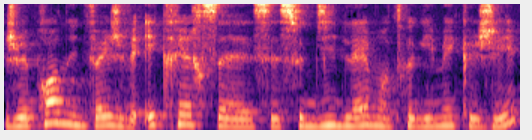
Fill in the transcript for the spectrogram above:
Je vais prendre une feuille, je vais écrire ce dilemme, entre guillemets, que j'ai,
